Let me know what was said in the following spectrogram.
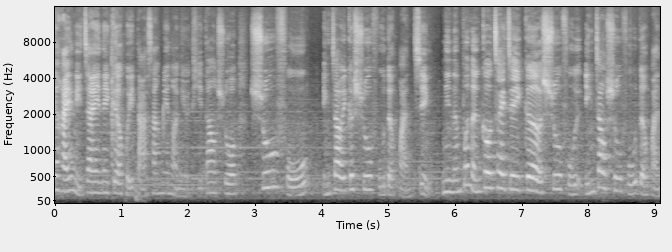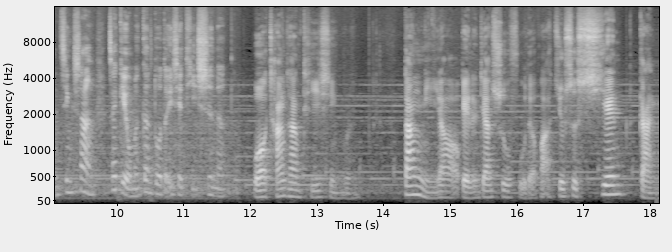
刚才你在那个回答上面哦，你有提到说舒服，营造一个舒服的环境，你能不能够在这个舒服营造舒服的环境上，再给我们更多的一些提示呢？我常常提醒人，当你要给人家舒服的话，就是先感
